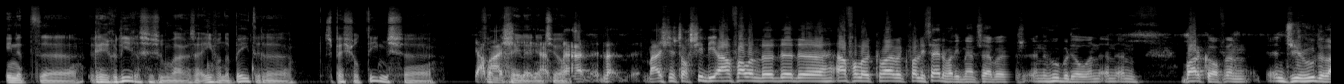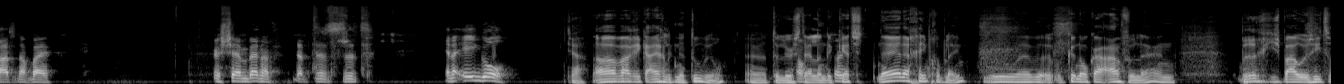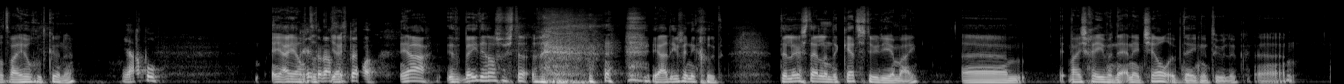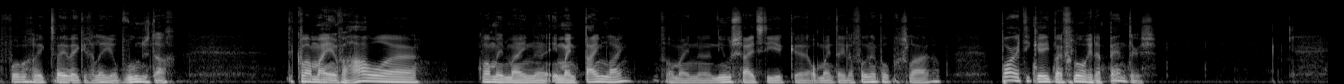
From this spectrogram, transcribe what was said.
In het eh, reguliere seizoen waren zij een van de betere special teams eh, Ja, van maar de als, je, hele ja, NHL. maar, maar als je toch ziet die aanvallende, de, de aanvallende kwa- kwaliteiten wat die mensen hebben. Een Huberdo, een, een, een Barkov, een, een Giroud er laatst nog bij. Een Sam Bennett. Dat, is het. En dan één goal. Ja, nou, waar ik eigenlijk naartoe wil. eh, teleurstellende Oh, catch. Nee, dat geen probleem. Eh, we, we kunnen elkaar aanvullen. hè. En bruggetjes bouwen is iets wat wij heel goed kunnen. Ja, poep. En jij had Beter het, voorspellen. Ja, beter als we ja, die vind ik goed. Teleurstellende cat stuurde je mij. Ehm, wij schreven de NHL-update natuurlijk. eh, vorige week, twee weken geleden, op woensdag. Er kwam mij een verhaal eh, kwam in, mijn, eh, in mijn timeline... van mijn nieuwssites die ik op mijn telefoon heb opgeslagen. Partygate bij Florida Panthers.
